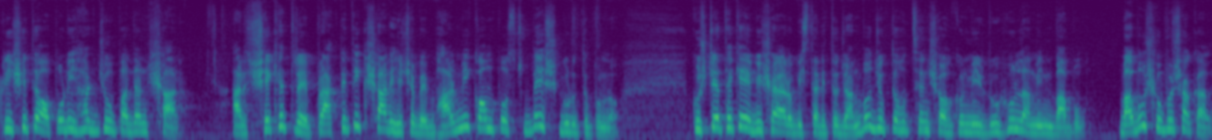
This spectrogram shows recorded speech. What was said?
কৃষিতে অপরিহার্য উপাদান সার। আর সেক্ষেত্রে প্রাকৃতিক সার হিসেবে ভার্মি কম্পোস্ট বেশ গুরুত্বপূর্ণ। কুষ্টিয়া থেকে এ বিষয়ে আরও বিস্তারিত জানব। যুক্ত হচ্ছেন সহকর্মী রুহুল আমিন বাবু। বাবু শুভ সকাল।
